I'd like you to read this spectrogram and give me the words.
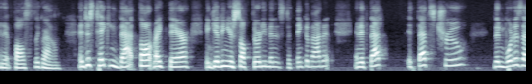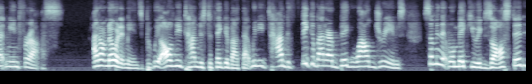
and it falls to the ground. And just taking that thought right there and giving yourself 30 minutes to think about it. And if that, if that's true, then what does that mean for us? I don't know what it means, but we all need time just to think about that. We need time to think about our big, wild dreams. Something that will make you exhausted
